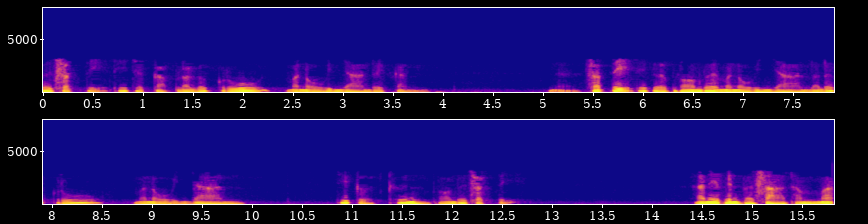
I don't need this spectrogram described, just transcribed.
ด้วยสติที่จะกลับระลึกรู้มโนวิญญาณด้วยกันสติที่เกิดพร้อมด้วยมโนวิญญาณระลึกรู้มโนวิญญาณ ที่เกิดขึ้นพร้อมด้วยสติ อันนี้เป็นภาษาธรรมะ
